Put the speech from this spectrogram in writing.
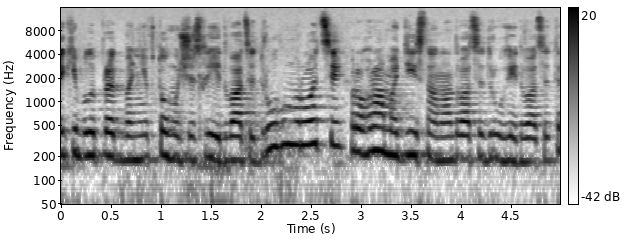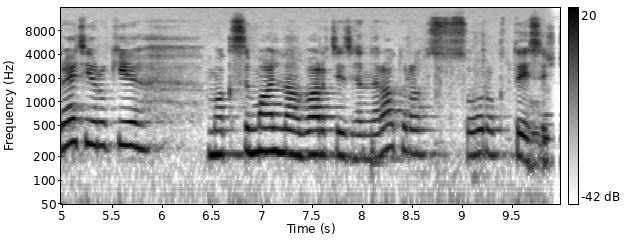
які були придбані в тому числі і у 2022 році. Програма дійсна на 22 і 23 роки. Максимальна вартість генератора 40 тисяч.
